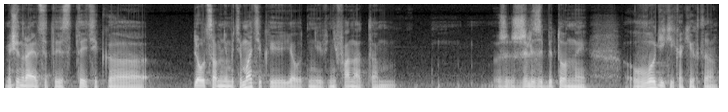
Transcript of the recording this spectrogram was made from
Мне очень нравится эта эстетика. Я вот сам не математик, и я вот не, не фанат там железобетонной логики каких-то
